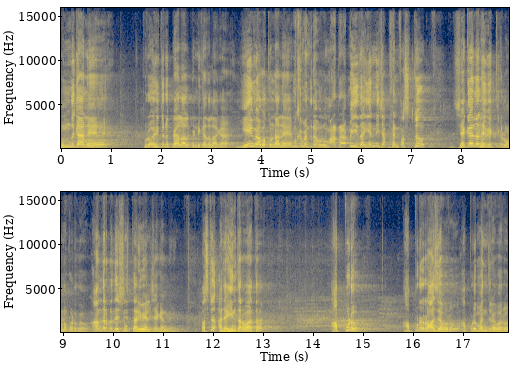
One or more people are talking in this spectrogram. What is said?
ముందుగానే పురోహితుడు పేలాల పిండి కథలాగా ఏమి అవ్వకుండానే ముఖ్యమంత్రి ఎవరు మాట మీద ఇవన్నీ చెప్పకండి. ఫస్ట్ జగన్ అనే వ్యక్తి ఇక్కడ ఉండకూడదు. ఆంధ్రప్రదేశ్ నుంచి తరిమేయాలి జగన్ని. ఫస్ట్ అది అయిన తర్వాత అప్పుడు అప్పుడు రాజు ఎవరు అప్పుడు మంత్రి ఎవరు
